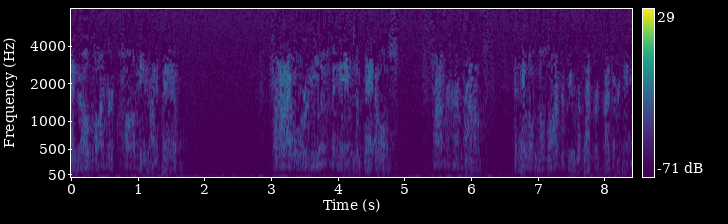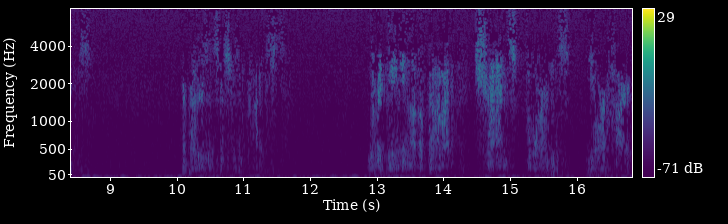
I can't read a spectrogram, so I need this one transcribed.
and no longer call me my Baal. For I will remove the names of Baals from her mouth, and they will no longer be remembered by their names. My brothers and sisters in Christ, the redeeming love of God transforms your heart.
